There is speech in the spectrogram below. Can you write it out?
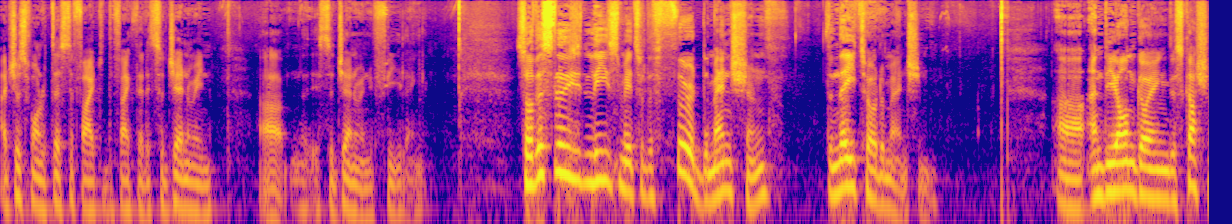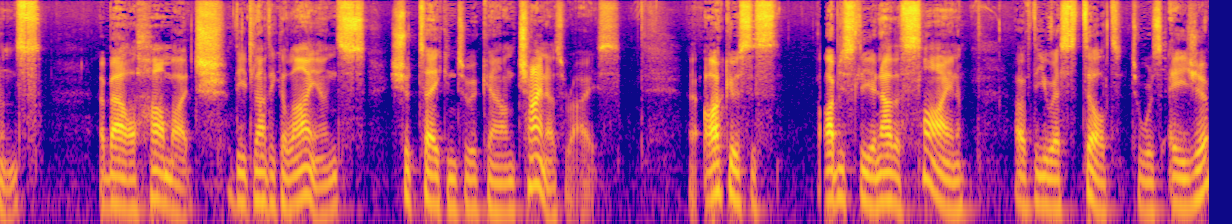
I just want to testify to the fact that it's a genuine, uh, it's a genuine feeling. So this leads me to the third dimension, the NATO dimension, uh, and the ongoing discussions about how much the Atlantic Alliance should take into account China's rise. Uh, is obviously another sign of the US tilt towards Asia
